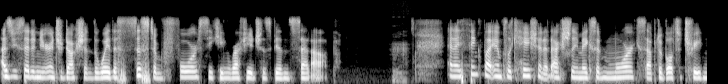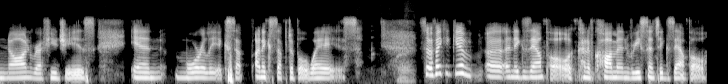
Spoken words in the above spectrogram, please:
as you said in your introduction the way the system for seeking refuge has been set up hmm. and I think by implication, it actually makes it more acceptable to treat non refugees in morally accept- unacceptable ways. So, if I could give uh, an example, a kind of common recent example.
